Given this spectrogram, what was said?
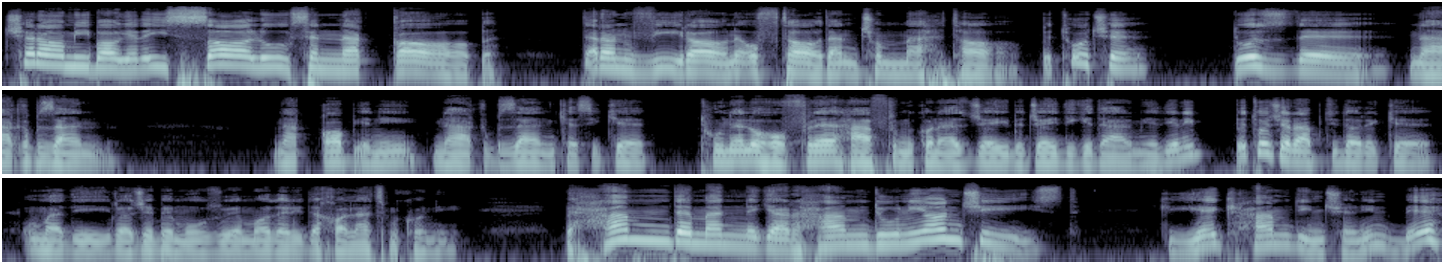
چرا میباید ای سالوس نقاب؟ در آن ویرانه افتادن چون محتاب به تو چه دزد نقب زن نقاب یعنی نقب زن کسی که تونل و حفره حفر می‌کنه از جایی به جای دیگه در میاد. یعنی به تو چه ربطی داره که اومدی راجع به موضوع ما داری دخالت می‌کنی؟ به حمد من نگر همدونیان چیست؟ که یک حمد این چنین به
